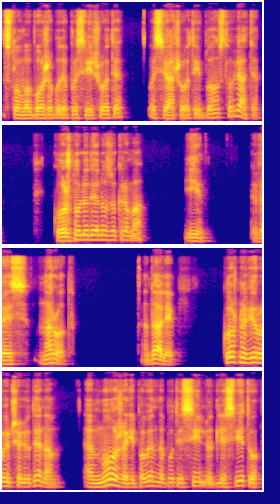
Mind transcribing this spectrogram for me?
Слово Боже буде просвічувати, освячувати і благословляти кожну людину, зокрема, і весь народ. Далі, кожна віруюча людина може і повинна бути сіллю для світу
